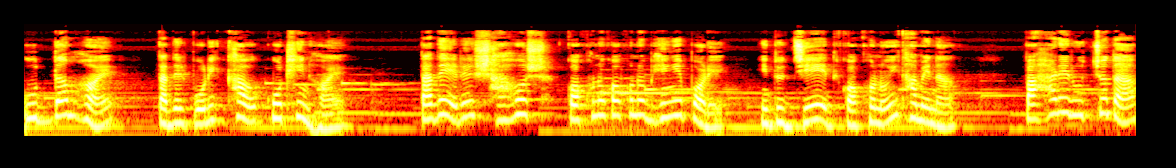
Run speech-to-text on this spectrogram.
উদ্দাম হয়, তাদের পরীক্ষাও কঠিন হয়। তাদের সাহস কখনো কখনো ভেঙে পড়ে, কিন্তু জেদ কখনোই থামে না। পাহাড়ের উচ্চতা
